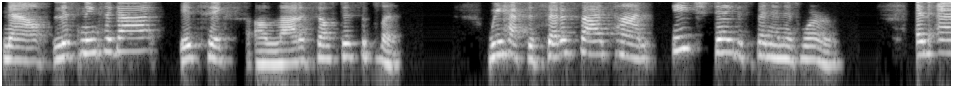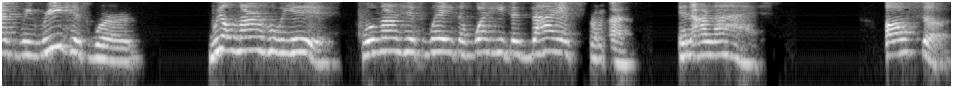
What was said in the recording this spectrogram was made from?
Now, listening to God, it takes a lot of self discipline. We have to set aside time each day to spend in his word. And as we read his word, we'll learn who he is. We'll learn his ways and what he desires from us in our lives. Also,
